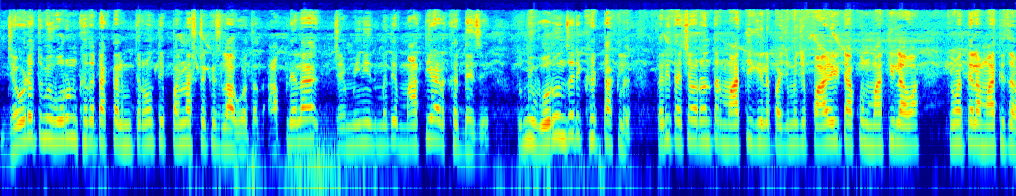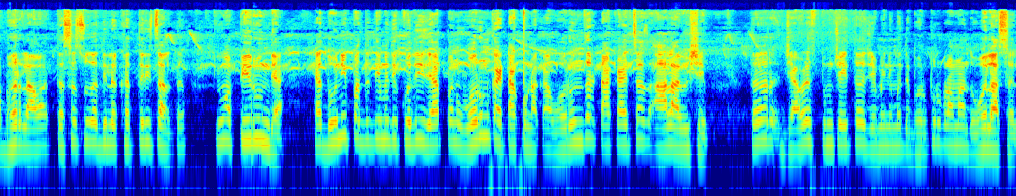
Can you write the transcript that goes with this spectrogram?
जेवढे तुम्ही वरून खतं टाकताल मित्रांनो ते पन्नास टक्केच लागू होतात. आपल्याला जमिनीमध्ये माती आड खत द्यायचे तुम्ही वरून जरी खत टाकलं तरी त्याच्यावर नंतर माती गेलं पाहिजे. म्हणजे पाळी टाकून माती लावा किंवा त्याला मातीचा भर लावा. तसं सुद्धा दिलं खत तरी चालतं. किंवा पेरून द्या. ह्या दोन्ही पद्धतीमध्ये कधी द्या पण वरून काय टाकू नका. वरून जर टाकायचाच आला विषय तर ज्यावेळेस तुमच्या इथं जमिनीमध्ये भरपूर प्रमाणात ओल असेल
